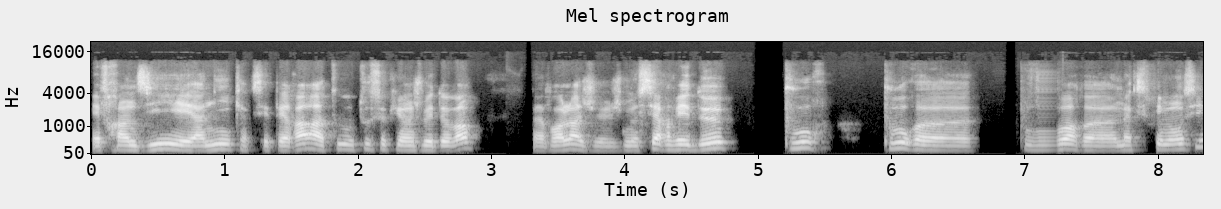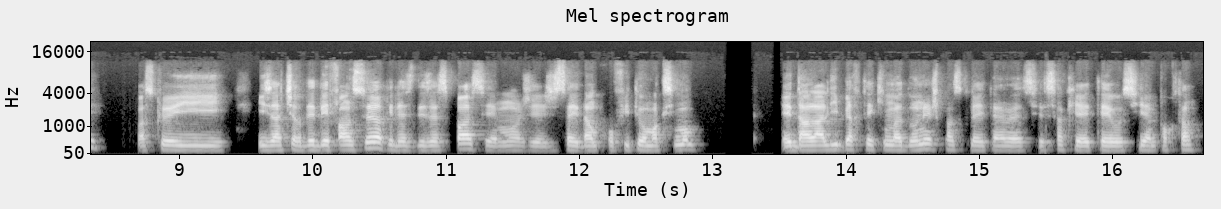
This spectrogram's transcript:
et Franzi et Annick, etc., tous, tous ceux qui ont joué devant ben voilà, je, me servais d'eux pour, pour euh, pouvoir euh, m'exprimer aussi. Parce qu'ils ils attirent des défenseurs, ils laissent des espaces et moi, j'essaye d'en profiter au maximum. Et dans la liberté qu'il m'a donnée, je pense que c'est ça qui a été aussi important.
